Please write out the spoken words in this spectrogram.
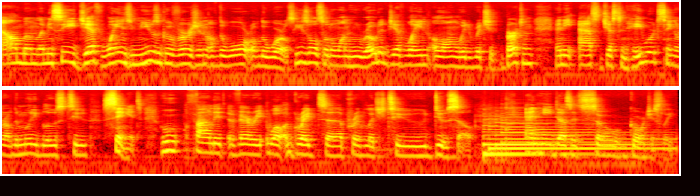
album, let me see, Jeff Wayne's musical version of The War of the Worlds. He's also the one who wrote it, Jeff Wayne, along with Richard Burton, and he asked Justin Hayward, singer of the Moody Blues, to sing it, who found it a very, well, a great uh, privilege to do so. Does it so gorgeously.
